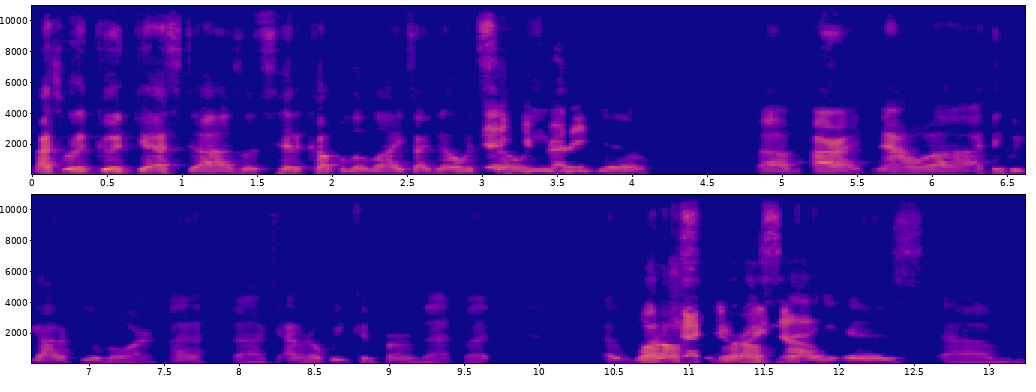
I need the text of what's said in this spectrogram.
That's what a good guest does. Let's hit a couple of likes. I know it's Thank so easy to do. Um, all right, now uh, I think we got a few more. Uh, uh, I don't know if we confirmed that, but Uh, what I'll, I'll what right I'll say is um,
